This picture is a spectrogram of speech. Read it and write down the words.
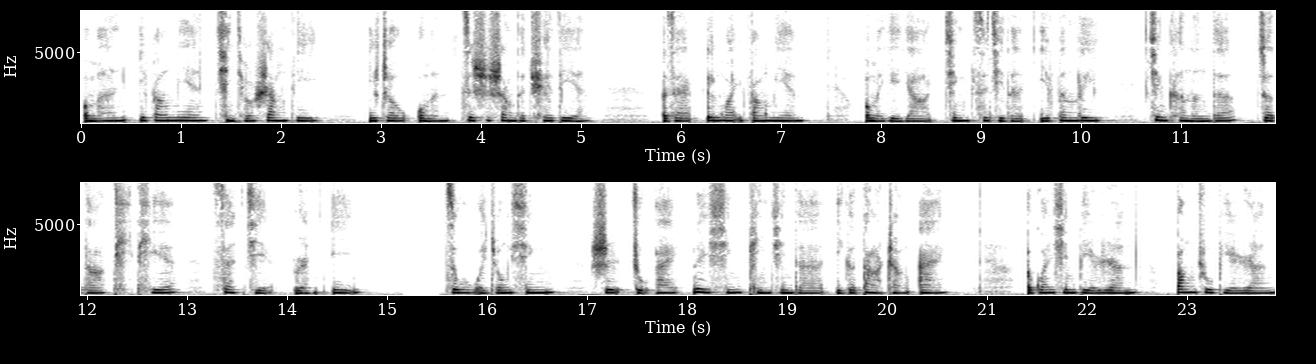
我们一方面请求上帝移走我们自身上的缺点，而在另外一方面，我们也要尽自己的一份力，尽可能的做到体贴、善解人意。自我为中心是阻碍内心平静的一个大障碍，而关心别人、帮助别人，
